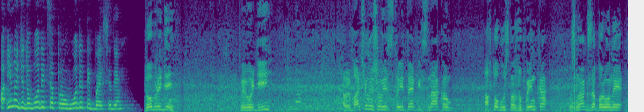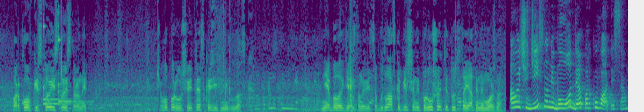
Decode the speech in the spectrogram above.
А іноді доводиться проводити бесіди. Добрий день. Ви водій? А ви бачили, що ви стоїте під знаком автобусна зупинка, знак заборони парковки з тої і з тої сторони. Чого порушуєте? Скажіть мені, будь ласка. Ну, тому що мені не було де. Не було де остановитися. Будь ласка, більше не порушуйте, тут стояти не можна. Але чи дійсно не було де паркуватися?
